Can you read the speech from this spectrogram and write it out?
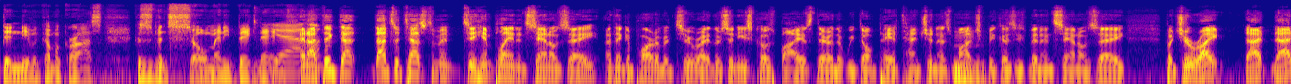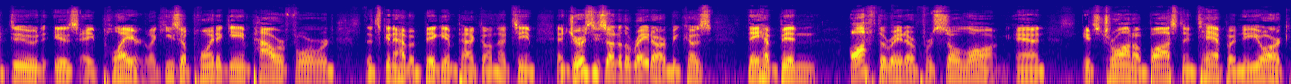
didn't even come across because there's been so many big names. Yeah. And I think that that's a testament to him playing in San Jose. I think a part of it too, right? There's an East Coast bias there that we don't pay attention as much because he's been in San Jose. But you're right. That that dude is a player. Like he's a point a game power forward that's going to have a big impact on that team. And Jersey's under the radar because they have been off the radar for so long. And it's Toronto, Boston, Tampa, New York.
